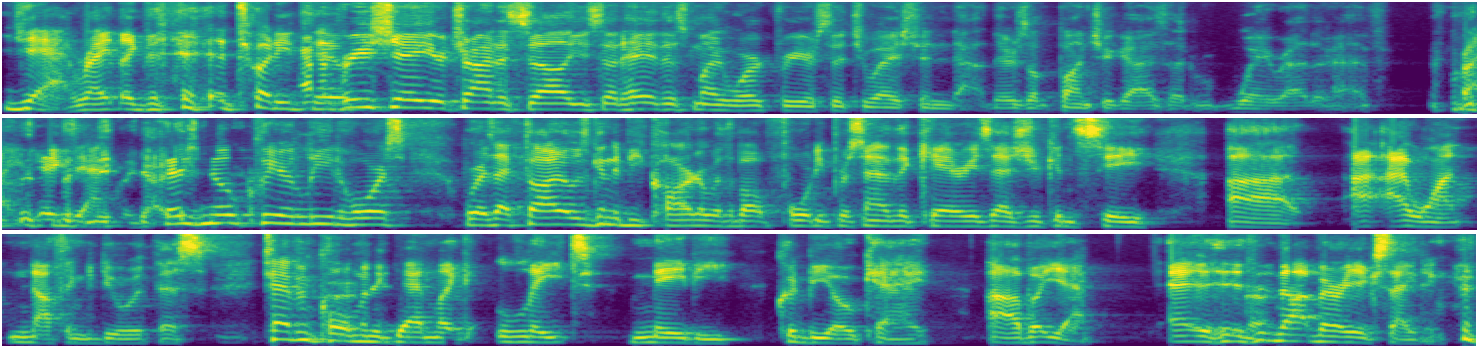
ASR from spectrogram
yeah right like the 22 I appreciate you're trying to sell. You said, "Hey, this might work for your situation." No, there's a bunch of guys I'd way rather have. right exactly there's no clear lead horse whereas i thought it was going to be carter with about 40% of the carries as you can see uh I, I want nothing to do with this. Tevin Coleman again, like late maybe could be okay, uh, but yeah, it's not very exciting. All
